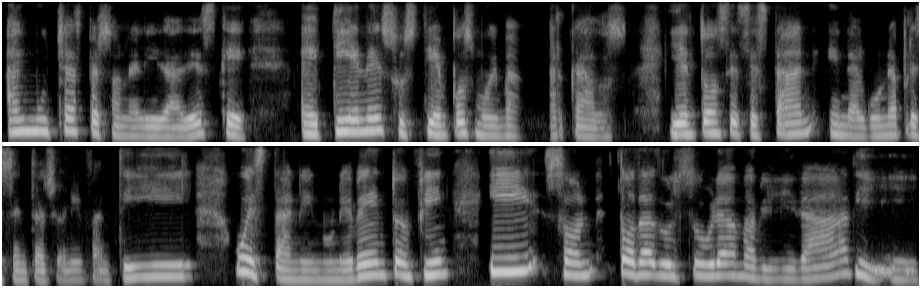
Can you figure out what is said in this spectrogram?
Hay muchas personalidades que eh, tienen sus tiempos muy marcados y entonces están en alguna presentación infantil o están en un evento, en fin, y son toda dulzura, amabilidad y,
